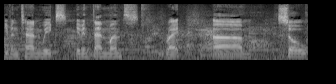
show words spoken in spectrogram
even 10 weeks even 10 months right? Um, so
